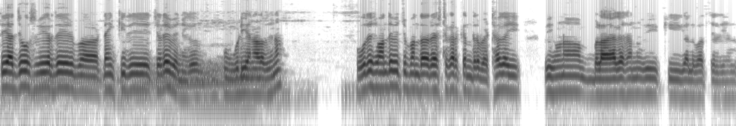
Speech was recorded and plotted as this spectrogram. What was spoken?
ਤੇ ਅੱਜ ਉਹ ਸਵੇਰ ਦੇ ਟੈਂਕੀ ਦੇ ਚੜੇ ਹੋਏ ਨੇ ਕੁੰਗੜੀਆਂ ਨਾਲ ਉਹਦੇ ਨਾ ਉਹਦੇ ਸੰਬੰਧ ਵਿੱਚ ਬੰਦਾ ਅਰੈਸਟ ਕਰਕੇ ਅੰਦਰ ਬੈਠਾ ਗਾ ਜੀ ਵੀ ਹੁਣ ਬੁਲਾਇਆ ਗਿਆ ਸਾਨੂੰ ਵੀ ਕੀ ਗੱਲਬਾਤ ਚੱਲੀ ਹਾਲੇ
